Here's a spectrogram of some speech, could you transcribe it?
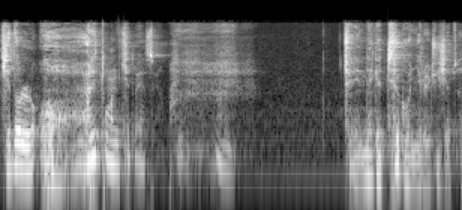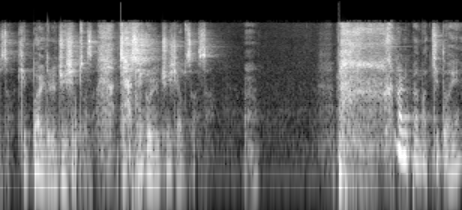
기도를 오랫동안 기도했어요. 주님 내게 즐거운 일을 주시옵소서. 기뻐할 일을 주시옵소서. 자식을 주시옵소서. 어? 하나님 앞에 막 기도해요.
